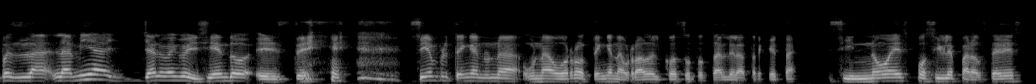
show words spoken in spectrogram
Pues la, mía, ya lo vengo diciendo, este, siempre tengan una, un ahorro, tengan ahorrado el costo total de la tarjeta. Si no es posible para ustedes,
